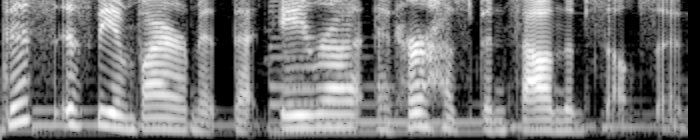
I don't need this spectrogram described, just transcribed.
This is the environment that Era and her husband found themselves in.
